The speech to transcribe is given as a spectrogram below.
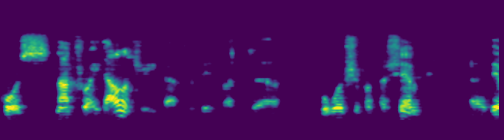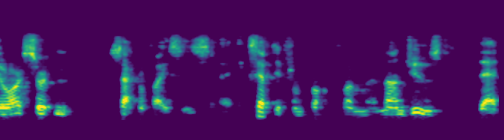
course, not for idolatry, God forbid, but uh, for worship of Hashem. Uh, there are certain sacrifices uh, accepted from from non-Jews that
